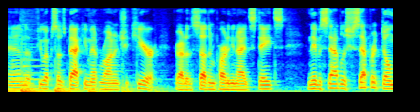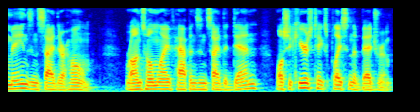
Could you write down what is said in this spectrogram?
and a few episodes back, you met Ron and Shakir. They're out of the southern part of the United States, and they've established separate domains inside their home. Ron's home life happens inside the den, while Shakir's takes place in the bedroom.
